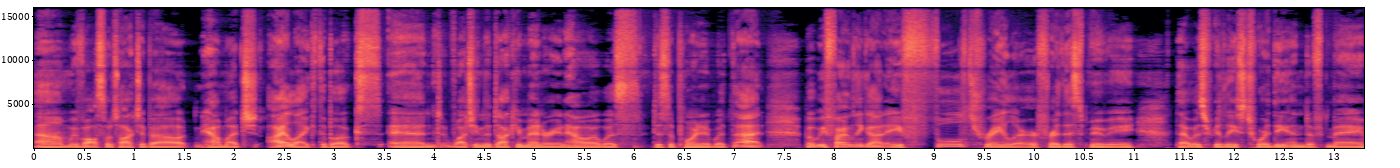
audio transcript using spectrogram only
Um, we've also talked about how much I like the books and watching the documentary and how I was disappointed with that. But we finally got a full trailer for this movie that was released toward the end of May.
